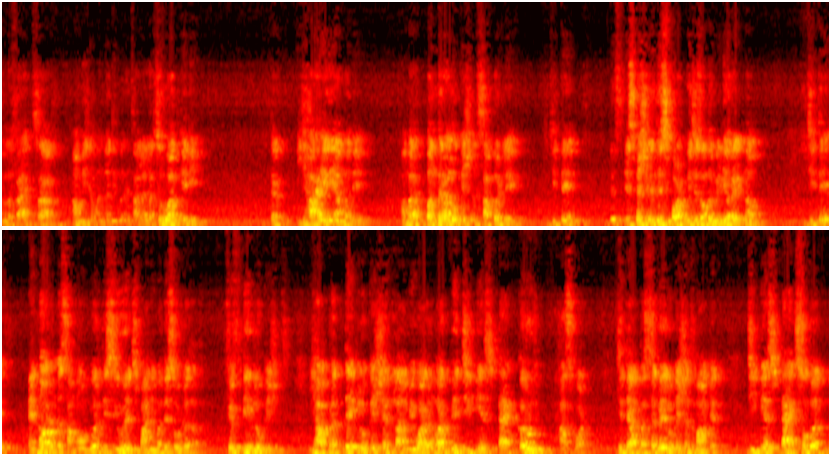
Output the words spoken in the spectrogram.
त्यामुळे फॅक्ट्स आम्ही जेव्हा नदीमध्ये चालायला सुरुवात केली तर ह्या एरियामध्ये आम्हाला पंधरा लोकेशन सापडले जिथे this especially this spot which is on the video right नाव जिथे एनॉर्मस अमाऊंटवरती सिवेज पाणीमध्ये सोडलं जातं. फिफ्टीन लोकेशन्स ह्या प्रत्येक लोकेशनला आम्ही वारंवार विथ जीपीएस टॅग करून हा स्पॉट जिथे आता सगळे लोकेशन मार्क आहेत जीपीएस टॅग सोबत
